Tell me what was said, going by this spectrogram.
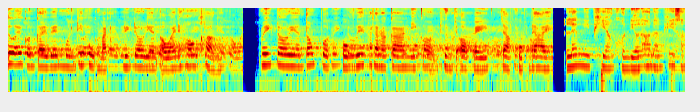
ด้วยกลไกเวทมนต์ที่ผูกมัดริกดอเรียนเอาไว้ในห้องขังริกดอเรียนต้องปลดวงเวทพัฒนาการนี้ก่อนถึงจะออกไปจากคุกได้ และมีเพียงคนเดียวเท่านั้นที่สา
